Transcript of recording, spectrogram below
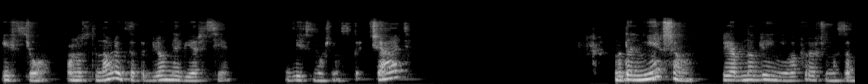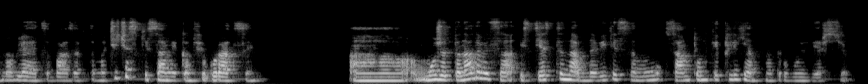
и все. Он устанавливается определенной версии. Здесь можно скачать. В дальнейшем при обновлении во Fresh у нас обновляется база автоматически, сами конфигурации. А, может понадобиться, естественно, обновите саму, сам тонкий клиент на другую версию.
